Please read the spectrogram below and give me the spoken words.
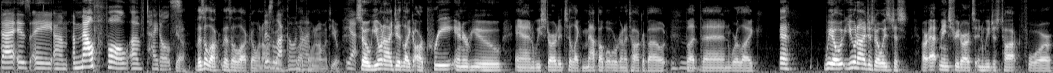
that is a um, a mouthful of titles. Yeah, there's a lot. There's a lot going on. There's a with- lot going lot on. going on with you. Yeah. So you and I did like our pre-interview, and we started to like map out what we're going to talk about. Mm-hmm. But then we're like, eh, we you and I just always just are at Main Street Arts, and we just talk for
